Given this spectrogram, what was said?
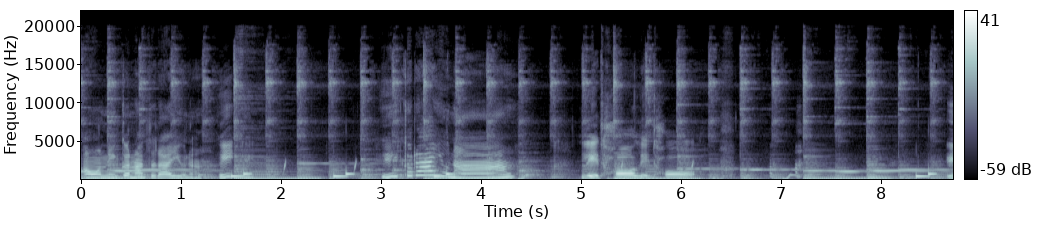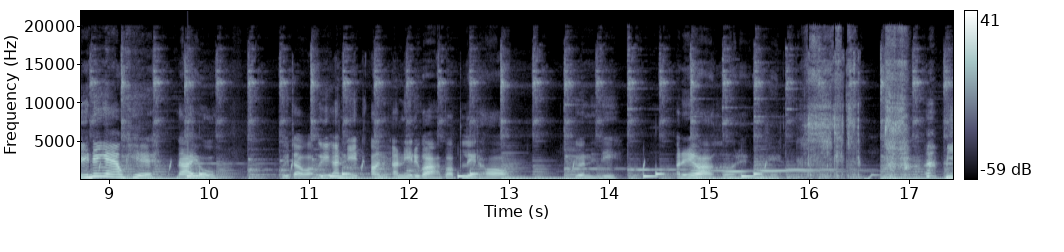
เอาอันนี้ก็น่าจะได้อยู่นะ เฮ้ย เฮ้ย ก็ได้อยู่นะเหลยท่อเหลยท่ออีนี่ไงโอเค ได้อยู่เฮ้ยแต่ว่าเอ้ยอันนี้อันอันนี้ดีกว่าแบบเหลยท่อเกินดี อันนี้ดีกว่าเคยโอเค มี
